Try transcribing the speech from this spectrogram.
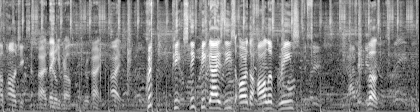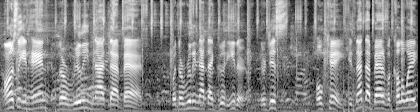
Apology accepted. All right, thank you, bro. All right, all right. Quick peek, sneak peek, guys. These are the olive greens. Look, honestly, in hand, they're really not that bad, but they're really not that good either. They're just okay. It's not that bad of a colorway.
